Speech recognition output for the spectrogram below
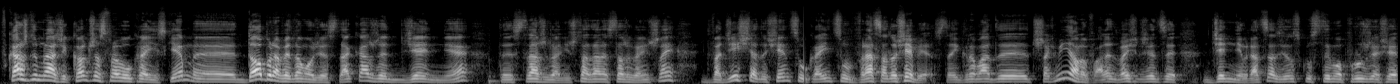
W każdym razie, kończąc sprawy ukraińskie, e, dobra wiadomość jest taka, że dziennie, to jest Straż Graniczna, dane Straży Granicznej, 20 tysięcy Ukraińców wraca do siebie z tej gromady 3 milionów, ale 20 tysięcy dziennie wraca, w związku z tym opróżnia się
